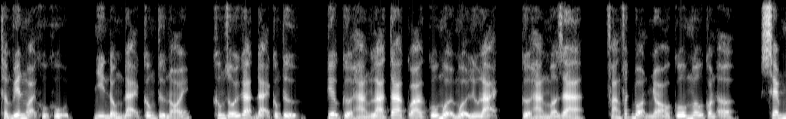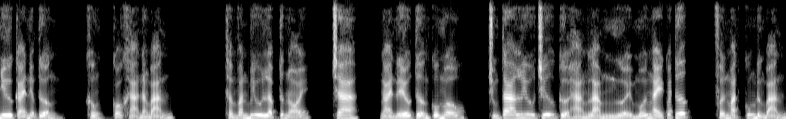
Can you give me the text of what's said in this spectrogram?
Thẩm viên ngoại khụ khụ, nhìn đồng đại công tử nói, không dối gạt đại công tử, tiêu cửa hàng là ta quá cố muội muội lưu lại, cửa hàng mở ra, phảng phất bọn nhỏ cô mẫu còn ở, xem như cái niệm tưởng, không có khả năng bán. Thẩm Văn Biêu lập tức nói, cha, ngài nếu tưởng cô mẫu, chúng ta lưu trữ cửa hàng làm người mỗi ngày quét tước, phấn mặt cũng đừng bán,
